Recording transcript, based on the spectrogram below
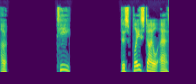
a T Display style s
